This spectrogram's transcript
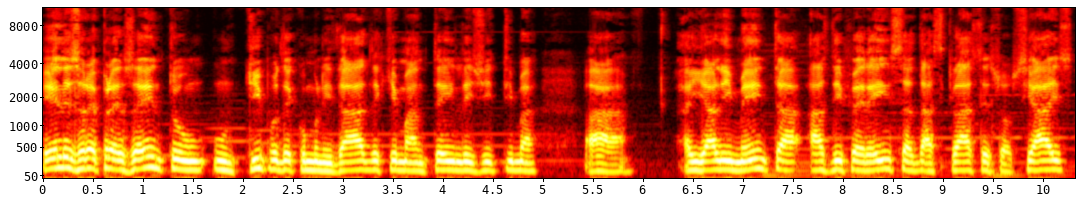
Eles representam um tipo de comunidade que mantém legítima a, e alimenta as diferenças das classes sociais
